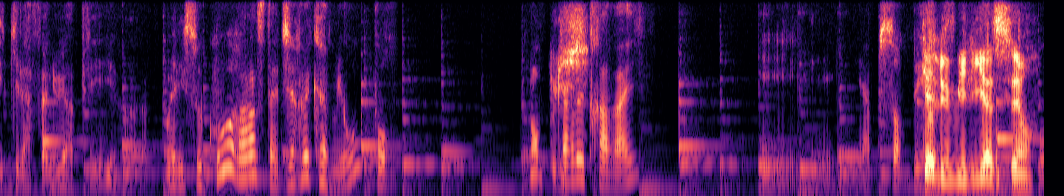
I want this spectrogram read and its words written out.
et qu'il a fallu appeler euh, bah, les secours, hein, c'est-à-dire un camion pour en faire le travail et, et absorber Quelle humiliation.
